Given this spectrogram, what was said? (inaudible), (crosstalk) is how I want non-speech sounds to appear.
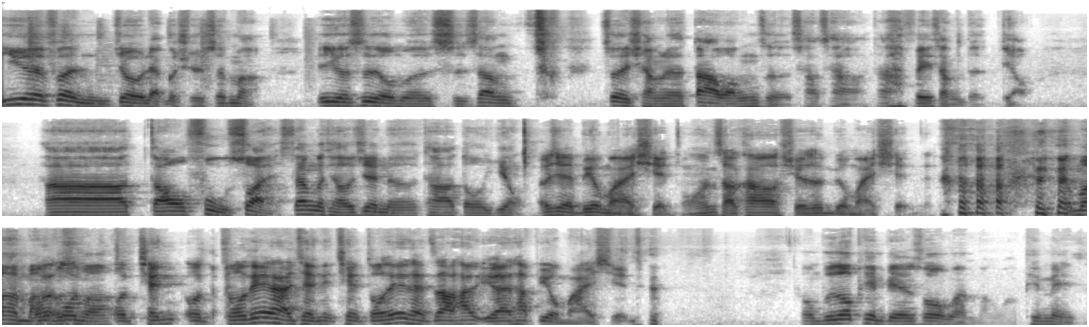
一月份就有两个学生嘛，一个是我们史上 (laughs) 最强的大王者叉叉，他非常的屌。他高富帅，三个条件呢，他都用，而且比我们还闲。我很少看到学生比我们还闲的。(laughs) 我们很忙，我是吗？我前我昨天还前天前昨天才知道，他原来他比我们还闲。(laughs) 我们不是说骗别人说我们很忙吗？骗妹子。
